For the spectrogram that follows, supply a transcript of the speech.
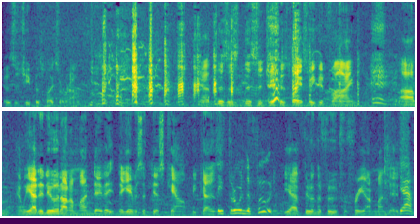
It was the cheapest place around. yeah, this is this is the cheapest place we could find, um, and we had to do it on a Monday. They, they gave us a discount because They threw in the food. yeah, threw in the food for free on Mondays. Yeah.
